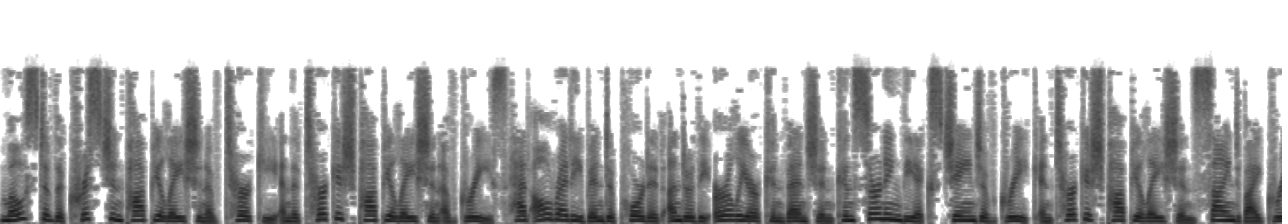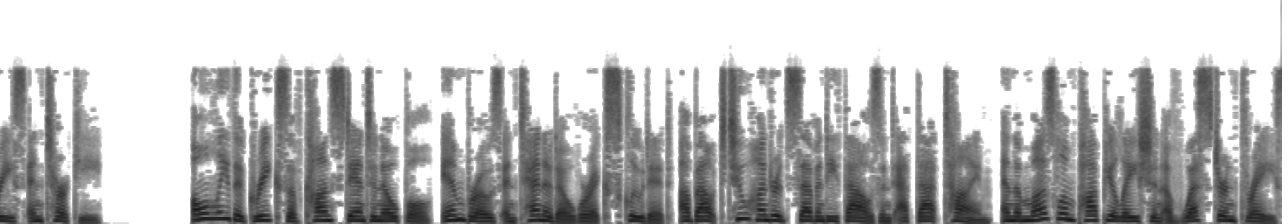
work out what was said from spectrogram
most of the Christian population of Turkey and the Turkish population of Greece had already been deported under the earlier convention concerning the exchange of Greek and Turkish populations signed by Greece and Turkey. Only the Greeks of Constantinople, Imbros and Tenedo were excluded about 270,000 at that time, and the Muslim population of western Thrace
